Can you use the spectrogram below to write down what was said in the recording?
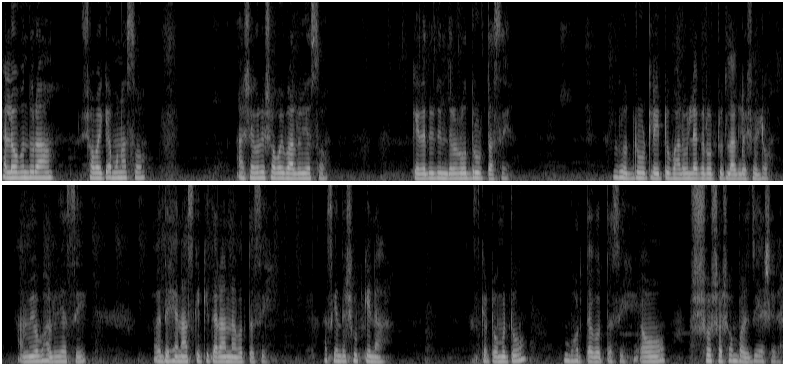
হ্যালো বন্ধুরা, সবাই কেমন আছো? আশা করি সবাই ভালোই আছো। কেটে দুই দিন ধরে রোদ্র উঠতেছে। রোদ্র উঠলে একটু ভালোই লাগে, রোদ টুদ লাগলে শৈল। আমিও ভালোই আছি। দেখেন আজকে কী তা রান্না করতেছি। আজকে কিন্তু শুটকি না। আজকে টমেটো ভর্তা করতেছি। ও শসা সম্পাস দিয়ে সেরা।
